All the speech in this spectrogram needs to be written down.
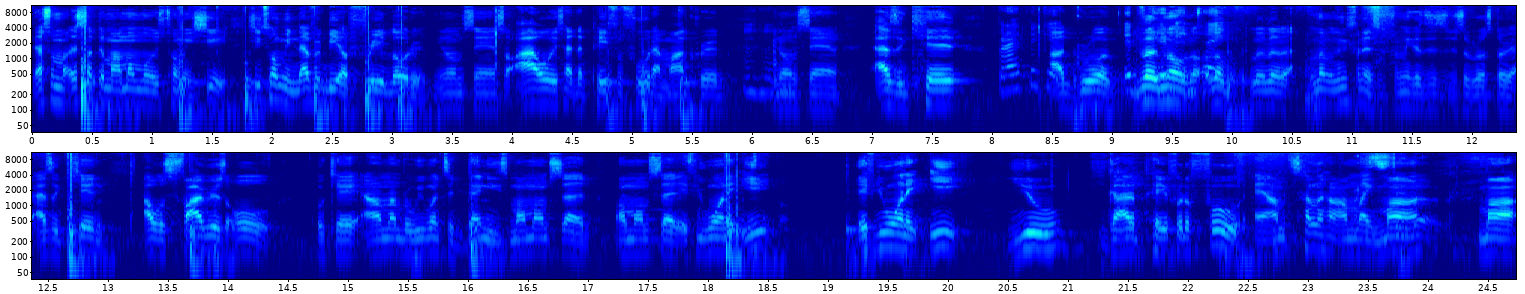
That's, what my, that's something my mom always told me. She she told me never be a freeloader. You know what I'm saying? So I always had to pay for food at my crib. You know mm-hmm. what I'm saying? As a kid, But I think it, I grew up. Look, no, no, look, look, look, let, let me finish this for me because this is just a real story. As a kid, I was five years old. Okay, I remember we went to Denny's. My mom said, my mom said, if you want to eat, if you want to eat, you gotta pay for the food. And I'm telling her, I'm like, ma, ma,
